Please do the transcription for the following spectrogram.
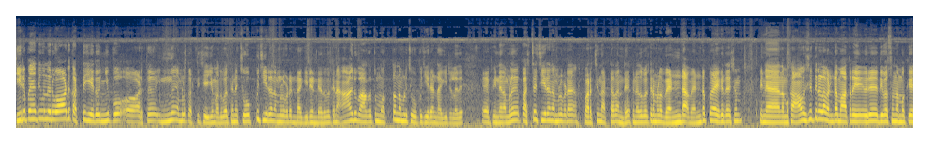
ചീരപ്പഞ്ഞാത്തി കുന്ന് ഒരുപാട് കട്ട് ചെയ്തു. ഇനിയിപ്പോൾ അടുത്ത് ഇന്ന് നമ്മൾ കട്ട് ചെയ്യും. അതുപോലെ തന്നെ ചുവപ്പ് ചീര നമ്മൾ ഇവിടെ ഉണ്ടാക്കിയിട്ടുണ്ട്. അതുപോലെ തന്നെ ആ ഒരു ഭാഗത്തും മൊത്തം നമ്മൾ ചുവപ്പ് ചീര ഉണ്ടാക്കിയിട്ടുള്ളത്. പിന്നെ നമ്മൾ പച്ച ചീര നമ്മളിവിടെ പറിച്ച് നട്ടതുണ്ട്. പിന്നെ അതുപോലെ തന്നെ നമ്മൾ വെണ്ട. വെണ്ട ഇപ്പോൾ ഏകദേശം പിന്നെ നമുക്ക് ആവശ്യത്തിനുള്ള വെണ്ട മാത്രമേ ഒരു ദിവസം നമുക്ക്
